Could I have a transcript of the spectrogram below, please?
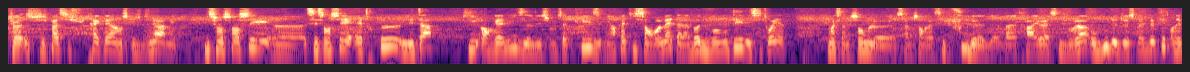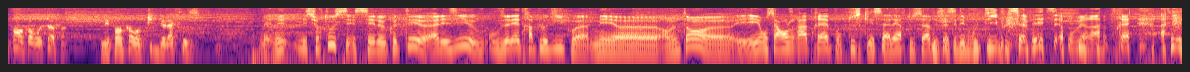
Tu vois, je sais pas si je suis très clair dans ce que je dis là, mais ils sont censés, euh, c'est censé être eux, l'État, qui organise la gestion de cette crise, et en fait, ils s'en remettent à la bonne volonté des citoyens. Moi, ça me semble, ça me semble assez fou d'en être arrivé à ce niveau-là. Au bout de deux semaines de crise, on n'est pas encore au top, hein. on n'est pas encore au pic de la crise. Mais, mais, mais surtout, c'est le côté, euh, allez-y, vous allez être applaudi, quoi. Mais euh, en même temps, euh, et on s'arrangera après pour tout ce qui est salaire, tout ça. Mais ça, c'est des broutilles, vous savez. On verra après. Allez,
